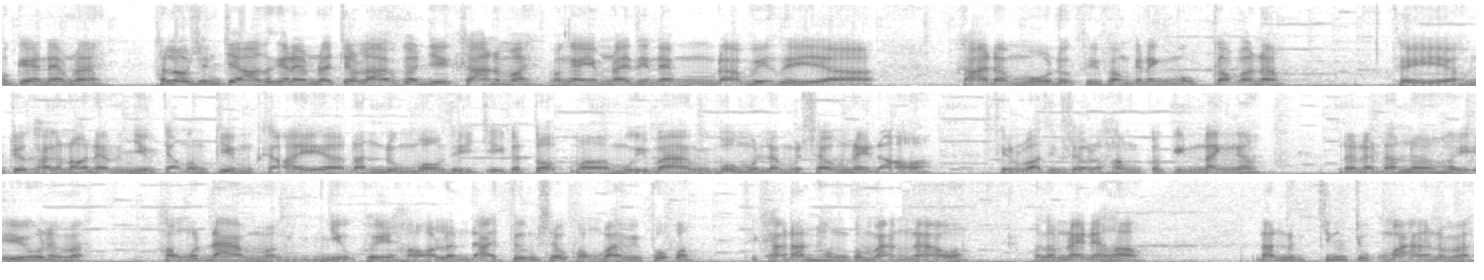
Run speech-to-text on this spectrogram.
ok anh em này. Hello xin chào tất cả anh em đã trở lại với kênh Duy Khả anh em ơi. Và ngày hôm nay thì anh em cũng đã biết thì à, uh, Khải đã mua được phi phong kỹ năng một cấp anh em. Thì à, hôm trước Khải có nói em nhiều trận bóng kim Khải à, đánh đường môn thì chỉ có top 13, 14, 15, 16 này nọ. Thì lúc đó thực sự là không có kỹ năng á. Nên là đánh nó hơi yếu này mà. Không có đam mà nhiều khi họ lên đại tướng sau khoảng 30 phút á thì Khải đánh không có mạng nào á. Còn hôm này nè không đánh được 90 mạng nữa mà.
